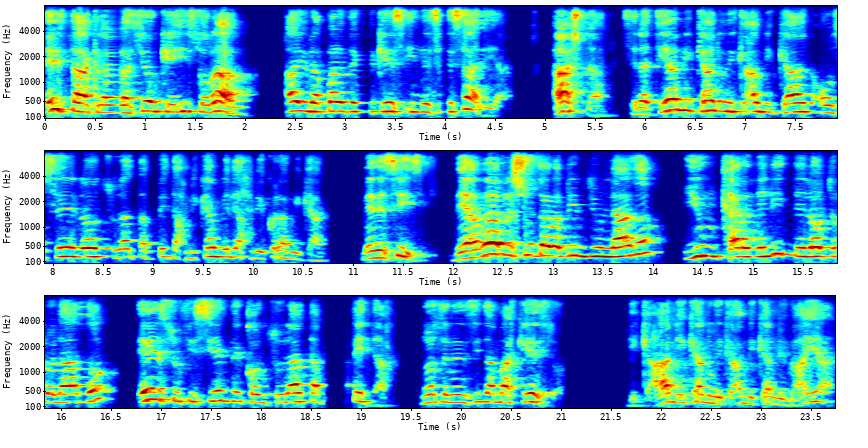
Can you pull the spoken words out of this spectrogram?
esta aclaración que hizo Rab, hay una parte que es innecesaria. Hasta, se la mikan mikan o se lo surata petah mikan mikan. Me decís, de haber resulta Rabim de un lado y un carmelín del otro lado, es suficiente con surata petah. No se necesita más que eso. Mikan mikan mikan me vaya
